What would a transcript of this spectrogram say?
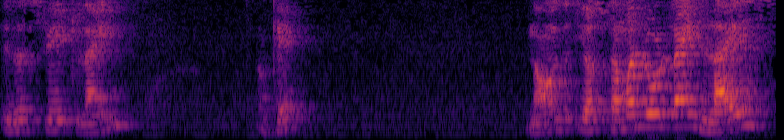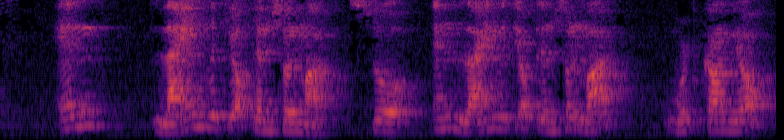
is a straight line okay? Now your summer load line lies in line with your plimsoll mark. So in line with your plimsoll mark would come your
